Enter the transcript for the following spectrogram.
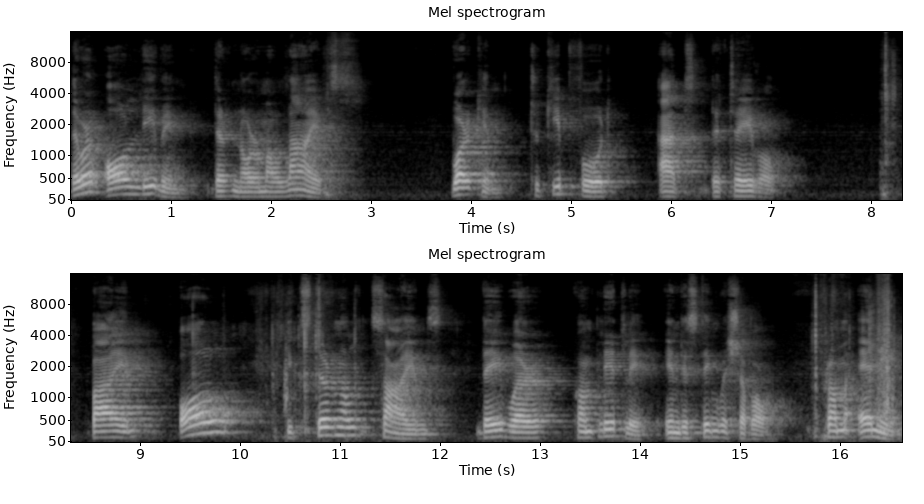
they were all living their normal lives, working to keep food at the table. By all external signs, they were completely indistinguishable from any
